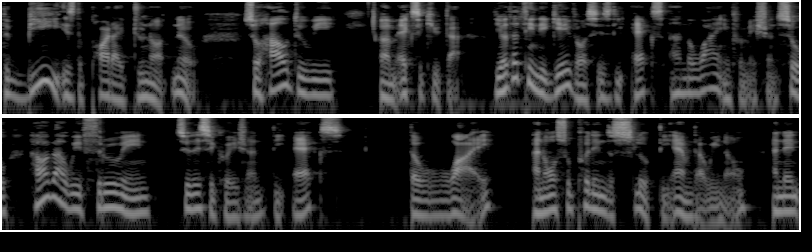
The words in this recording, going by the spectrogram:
The b is the part I do not know. So how do we um, execute that? The other thing they gave us is the x and the y information. So how about we throw in to this equation the x, the y, and also put in the slope, the m that we know, and then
